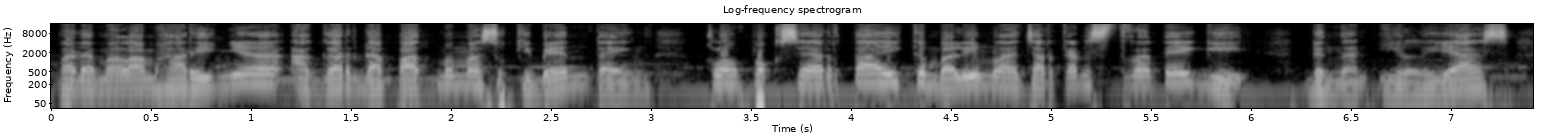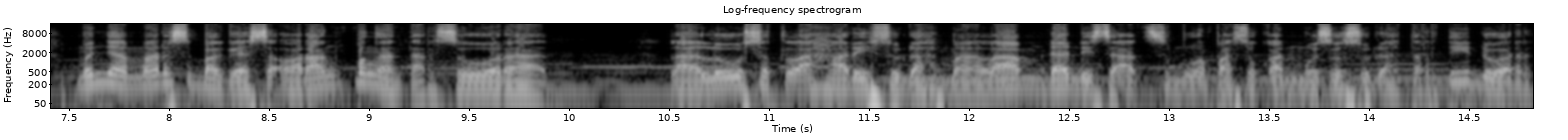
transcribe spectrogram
Pada malam harinya, agar dapat memasuki benteng, kelompok Sertai kembali melancarkan strategi dengan Ilyas menyamar sebagai seorang pengantar surat. Lalu setelah hari sudah malam dan di saat semua pasukan musuh sudah tertidur,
